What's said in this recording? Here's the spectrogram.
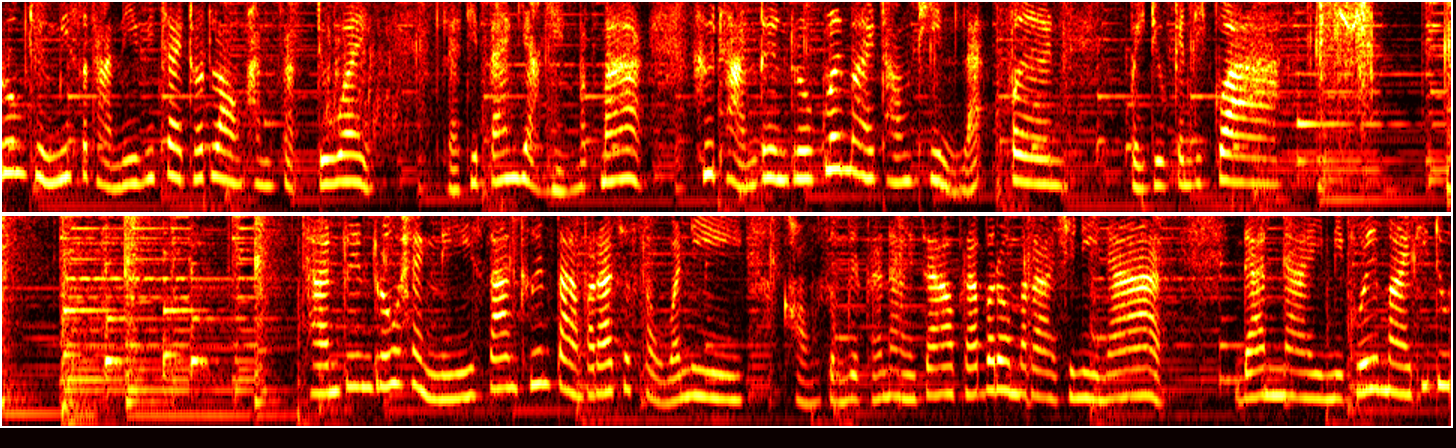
รวมถึงมีสถานีวิจัยทดลองพันธุ์สัตว์ด้วย และที่แป้งอยากเห็นมากๆ คือฐานเรียนรู้กล้วยไม้ท้องถิ่นและเฟิร์น ไปดูกันดีกว่าานเรียนรู้แห่งนี้สร้างขึ้นตามพระราชสวนีของสมเด็จพระนางเจ้าพระบรมราชินีนาถ ด้านในมีกล้วยไม้ที่ดู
